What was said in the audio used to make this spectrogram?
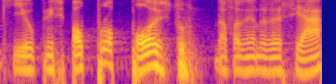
que o principal propósito da Fazendas SA,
